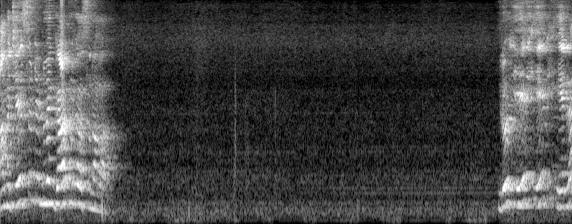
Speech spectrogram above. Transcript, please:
ఆమె చేస్తుంటే నువ్వేం గాడులు కాస్తున్నావా? ఈరోజు ఏ ఏ ఎలా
